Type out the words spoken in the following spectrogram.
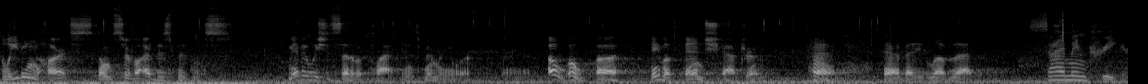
bleeding hearts don't survive this business. Maybe we should set up a plaque in his memory or... oh, oh, uh, name a bench after him. Huh. Yeah, I bet he'd love that. Simon Krieger.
